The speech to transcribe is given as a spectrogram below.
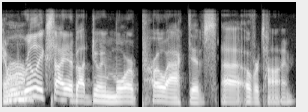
And wow. we're really excited about doing more proactives uh, over time.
